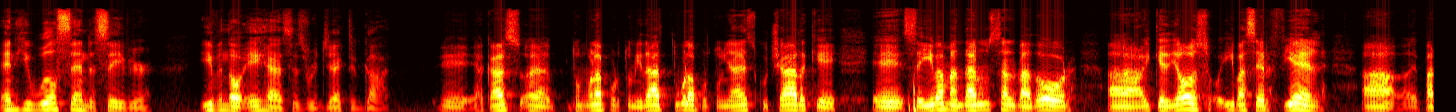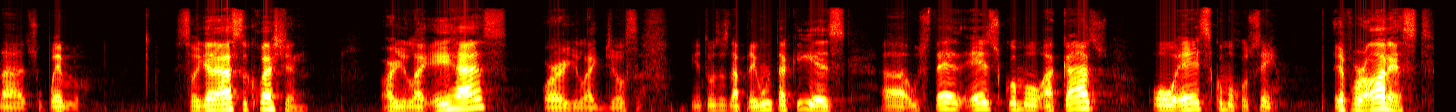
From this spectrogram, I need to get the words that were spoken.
and he will send a savior even though Ahaz has rejected God. Eh, Acaz eh, tomó la oportunidad, tuvo la oportunidad de escuchar que eh, se iba a mandar un Salvador ah, y que Dios iba a ser fiel ah, para su pueblo. So you got to ask the question, are you like Ahaz or are you like Joseph? Y entonces la pregunta aquí es, ah, ¿usted es como Acaz o es como José? If we're honest,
